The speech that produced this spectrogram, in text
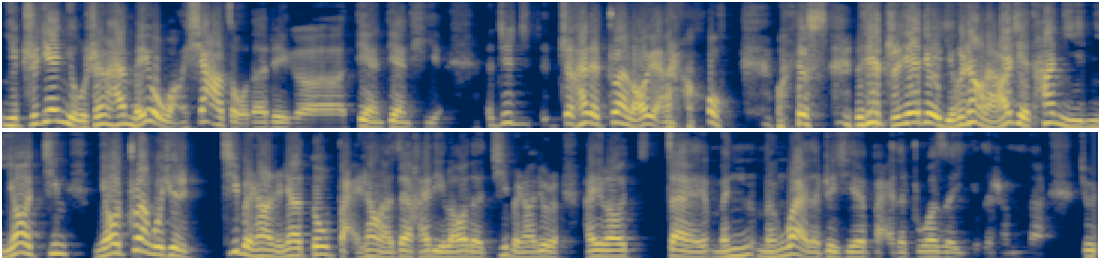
你直接扭身还没有往下走的这个电电梯，这这还得转老远，然后我就人家直接就迎上来，而且他你你要经你要转过去，基本上人家都摆上了，在海底捞的基本上就是海底捞在门门外的这些摆的桌子椅子什么的，就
